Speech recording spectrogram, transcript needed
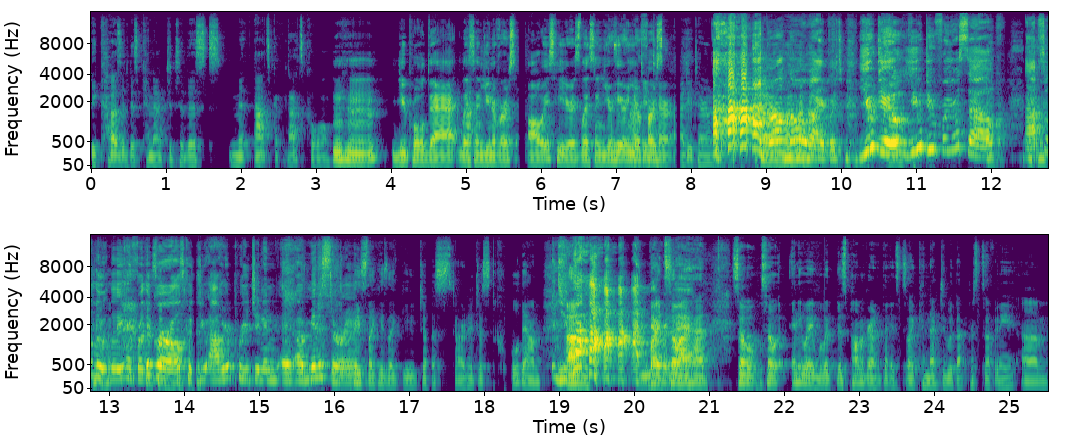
because it is connected to this myth. That's that's cool. Mm-hmm. You pulled that. Listen, universe always hears. Listen, you're hearing I your first. tarot- I do tarot. Girl, go away. But you do. You do for yourself. Absolutely. And for the He's girls, because you out here preaching and, and uh, ministering. he's like he's like you just started, just cool down. Never right so i had so so anyway with this pomegranate it's like connected with that persephone um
